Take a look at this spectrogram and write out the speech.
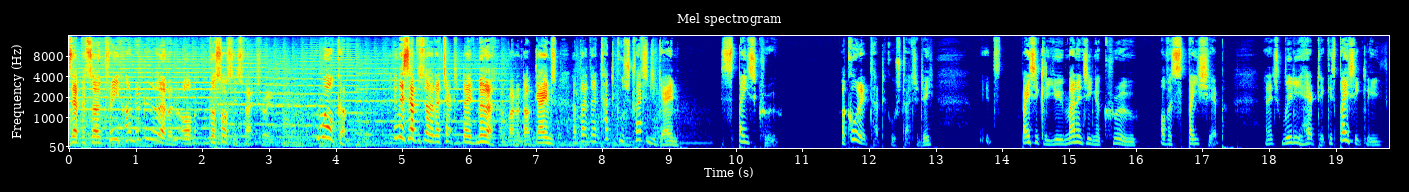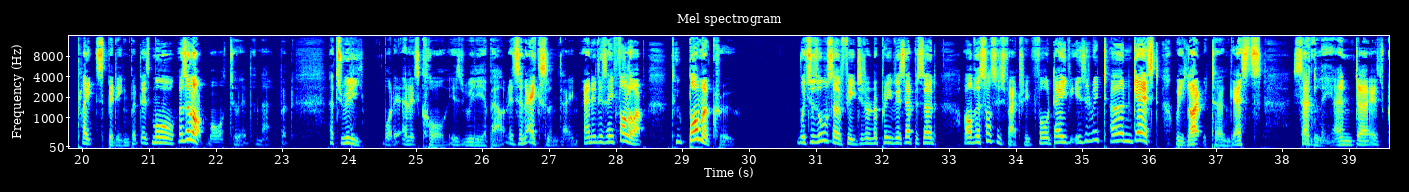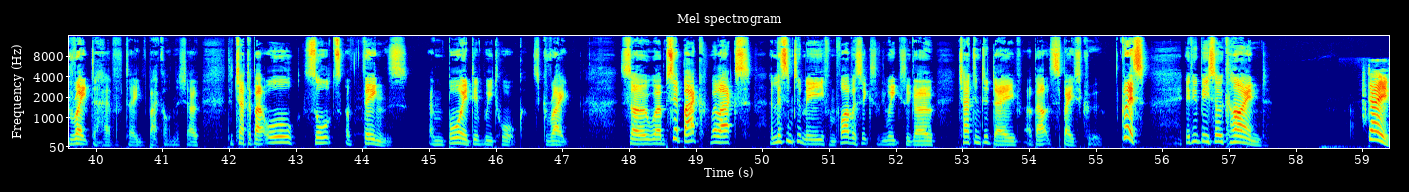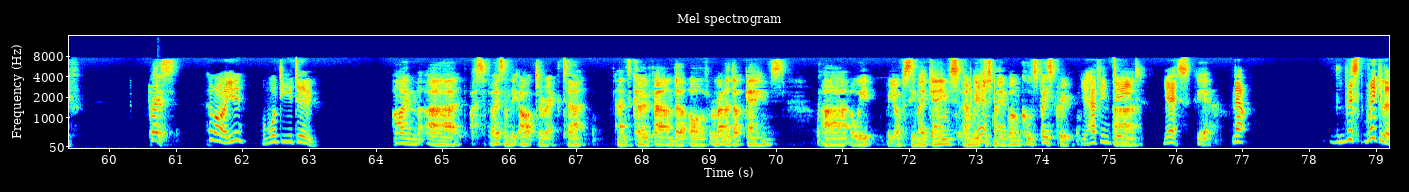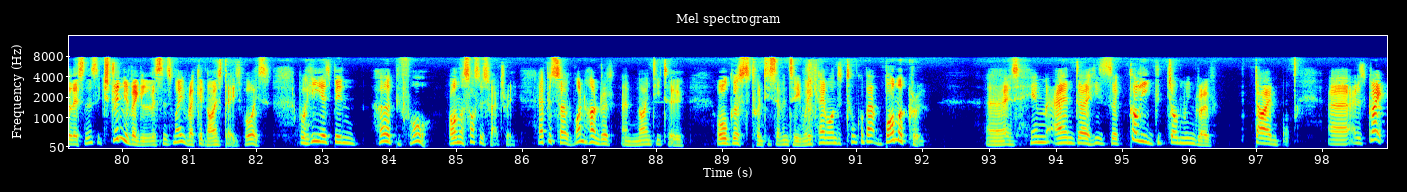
Is episode 311 of The Sausage Factory. Welcome! In this episode, I chat to Dave Miller of Runner Duck Games about their tactical strategy game, Space Crew. I call it tactical strategy. It's basically you managing a crew of a spaceship, and it's really hectic. It's basically plate spinning, but there's more. There's a lot more to it than that. But that's really what it, at its core, is really about. It's an excellent game, and it is a follow-up to Bomber Crew, which was also featured on a previous episode of The Sausage Factory. For Dave is a return guest. We like return guests, certainly, and uh, it's great to have Dave back on the show to chat about all sorts of things. And boy, did we talk! It's great. So um, sit back, relax, and listen to me from five or six weeks ago chatting to Dave about Space Crew. Chris, if you'd be so kind. Dave, Chris, who are you and what do you do? I'm, uh, I suppose I'm the art director and co-founder of Runner Duck Games. Uh, we we obviously make games, and we've Yeah. just made one called Space Crew. You have indeed. Uh, yes. Yeah, Now, this regular listeners, extremely regular listeners, may recognise Dave's voice, for he has been heard before on the Sausage Factory, episode 192, August 2017, where he came on to talk about Bomber Crew. Uh, it's him and uh, his uh, colleague John Wingrove, Dime, uh, and it's great.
